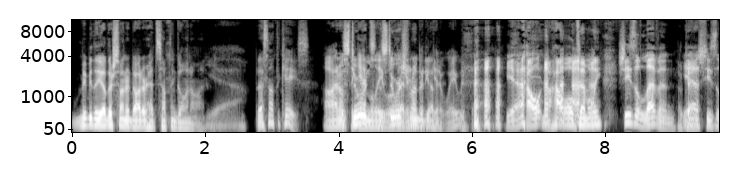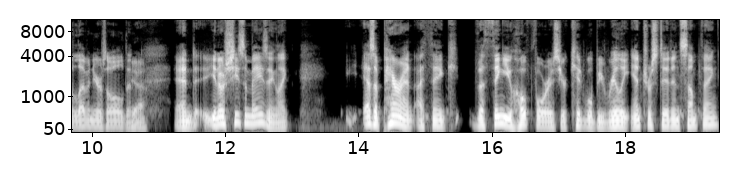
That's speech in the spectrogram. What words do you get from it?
maybe the other son or daughter had something going on. Yeah. But that's not the case. Oh, I don't The think Stewarts- Emily the will Stewarts let run anybody together. get away with that. Yeah. How old, now, how old's Emily? she's 11. Okay. Yeah, she's 11 years old. And, Yeah. and, you know, she's amazing. Like, as a parent, I think the thing you hope for is your kid will be really interested in something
